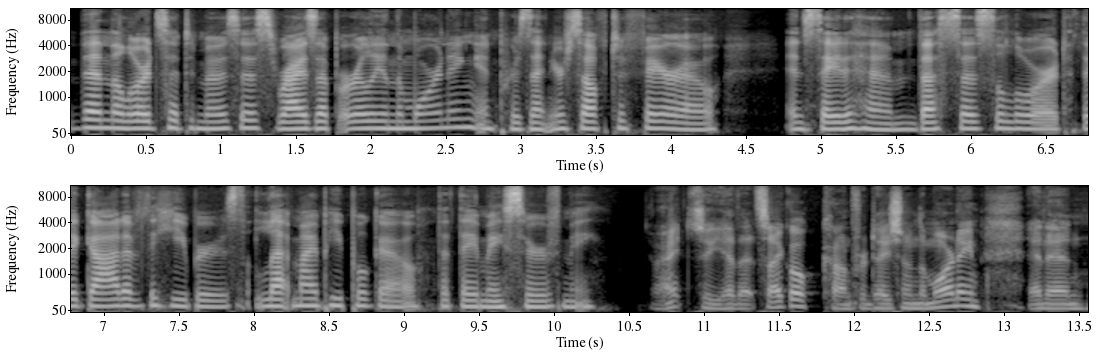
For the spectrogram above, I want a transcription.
then the Lord said to Moses, Rise up early in the morning and present yourself to Pharaoh and say to him, Thus says the Lord, the God of the Hebrews, let my people go, that they may serve me. All right. So you have that cycle, confrontation in the morning, and then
